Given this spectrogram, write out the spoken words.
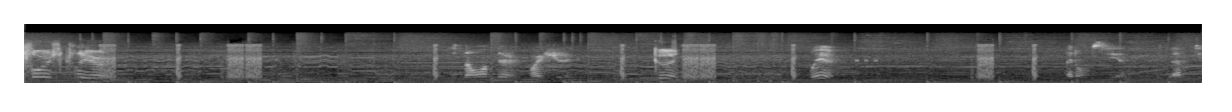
Floor is clear. There's no one there. Why should shooting? Good. Where? I don't see it. It's empty.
